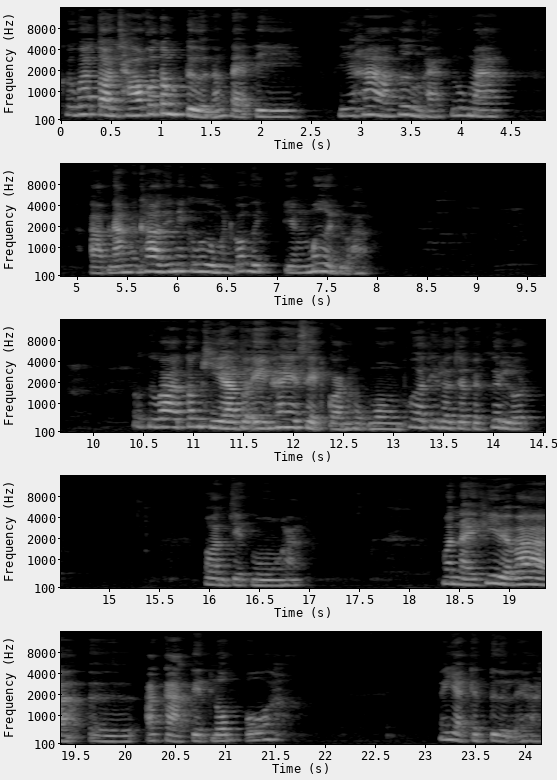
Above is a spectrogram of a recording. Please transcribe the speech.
คือว่าตอนเช้าก็ต้องตื่นตั้งแต่ตี ตีห้าครึ่งค่ะ ลูกมา อาบน้ำกินข้าวที่นี่ก็คือมันก็คือยังมืดอยู่ค่ะ ก็คือว่าต้องเคลียร์ตัวเองให้เสร็จก่อนหกโมงเพื่อที่เราจะไปขึ้นรถ ตอนเจ็ดโมงค่ะ วันไหนที่แบบว่า เอออากาศติดลบโอ้ไม่อยากจะตื่นเลยค่ะ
